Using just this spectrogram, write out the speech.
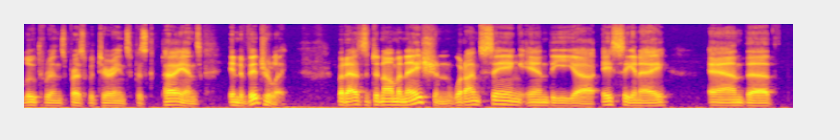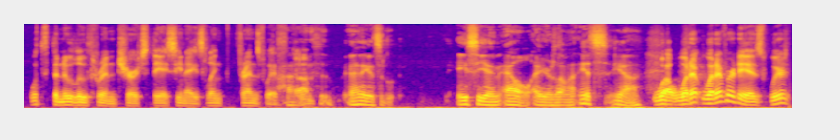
Lutherans, Presbyterians, Episcopalians, individually. But as a denomination, what I'm seeing in the uh, ACNA and the what's the new Lutheran church the ACNA is linked friends with? Uh, um, I think it's ACNL or something. It's yeah. Well, whatever whatever it is, we're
